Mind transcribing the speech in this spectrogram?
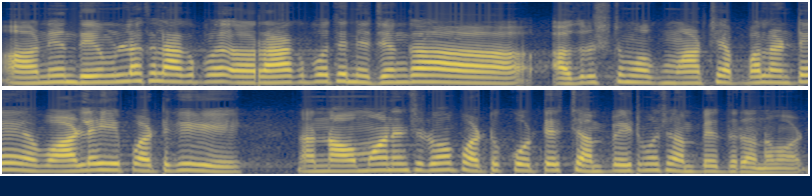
నేను దేవుళ్ళకి రాకపో రాకపోతే నిజంగా అదృష్టం ఒక మాట చెప్పాలంటే వాళ్ళే ఈ పట్టుకి నన్ను అవమానించడమో పట్టు కొట్టేసి చంపేయటమో చంపేద్దరు అనమాట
